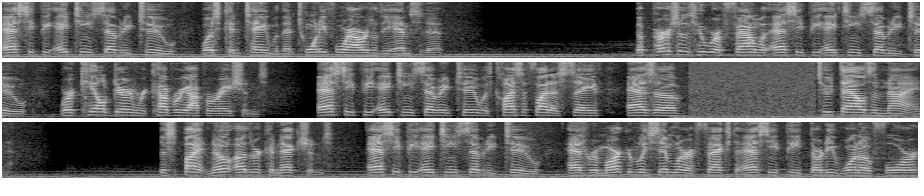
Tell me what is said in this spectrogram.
SCP-1872 was contained within 24 hours of the incident. The persons who were found with SCP-1872 were killed during recovery operations. SCP-1872 was classified as safe as of 2009. Despite no other connections, SCP-1872 has remarkably similar effects to SCP-3104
